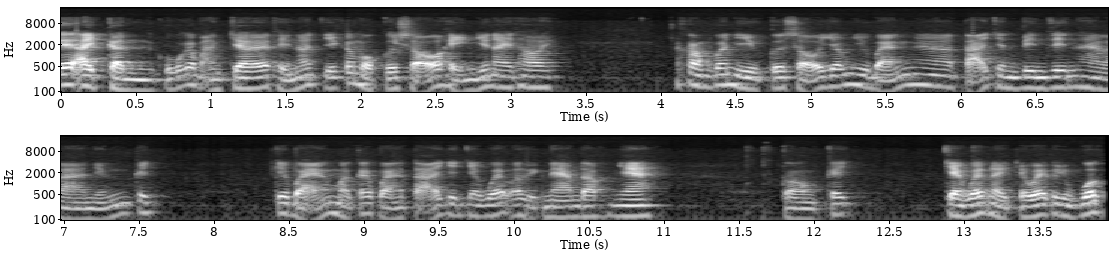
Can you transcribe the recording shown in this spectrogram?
cái icon của các bạn chơi thì nó chỉ có một cửa sổ hiện dưới này thôi. Nó không có nhiều cửa sổ giống như bản ờ, tải trên Vinzin hay là những cái cái bản mà các bạn tải trên trang web ở Việt Nam đâu nha. Còn cái trang web này trang web của Trung Quốc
